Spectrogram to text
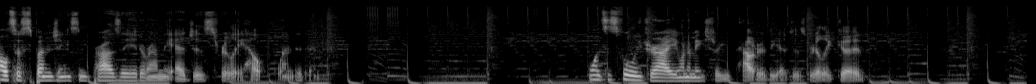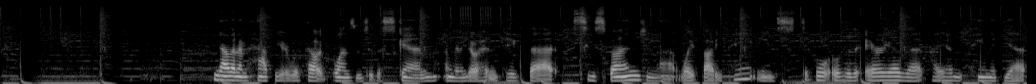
Also sponging some Pros-Aide around the edges really help blend it in. Once it's fully dry, you want to make sure you powder the edges really good. Now that I'm happier with how it blends into the skin, I'm going to go ahead and take that sea sponge and that white body paint and stipple over the area that I haven't painted yet.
